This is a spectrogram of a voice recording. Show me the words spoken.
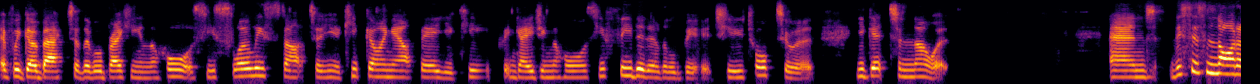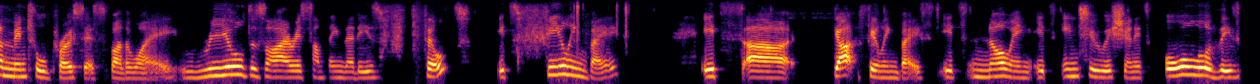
if we go back to the we're breaking in the horse, you slowly start to you know, keep going out there, you keep engaging the horse, you feed it a little bit, you talk to it, you get to know it. And this is not a mental process, by the way. Real desire is something that is felt, it's feeling based, it's uh, gut feeling based, it's knowing, it's intuition, it's all of these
